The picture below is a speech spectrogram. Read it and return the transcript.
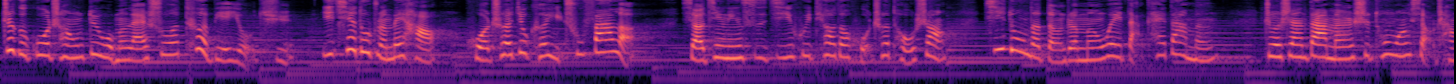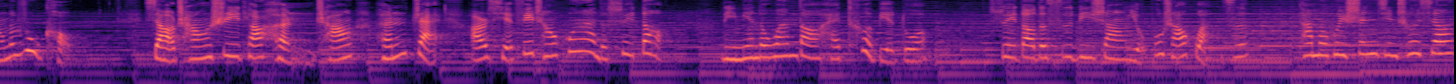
这个过程对我们来说特别有趣。一切都准备好，火车就可以出发了。小精灵司机会跳到火车头上，激动地等着门卫打开大门。这扇大门是通往小肠的入口。小肠是一条很长、很窄，而且非常昏暗的隧道，里面的弯道还特别多。隧道的四壁上有不少管子，它们会伸进车厢，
